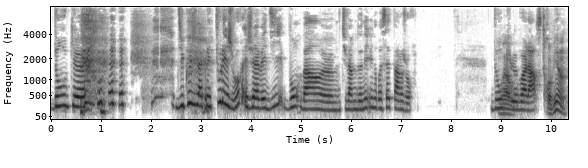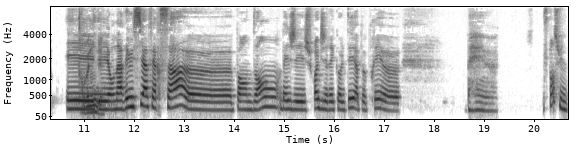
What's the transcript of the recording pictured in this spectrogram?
Donc, euh, du coup, je l'appelais tous les jours et je lui avais dit bon, ben, tu vas me donner une recette par jour. Donc voilà. C'est trop bien. Et, on a réussi à faire ça pendant. Ben, j'ai, je crois que j'ai récolté à peu près ben, euh, je pense une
